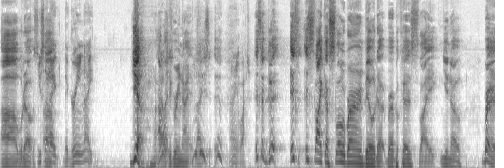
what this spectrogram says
Uh, what else? You saw Uh, that the Green Knight? Yeah, I like was- the Green Knight. you like it? yeah. I ain't watch it. it's a good. It's it's like a slow burn build up, bro. Because like you know, bro,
